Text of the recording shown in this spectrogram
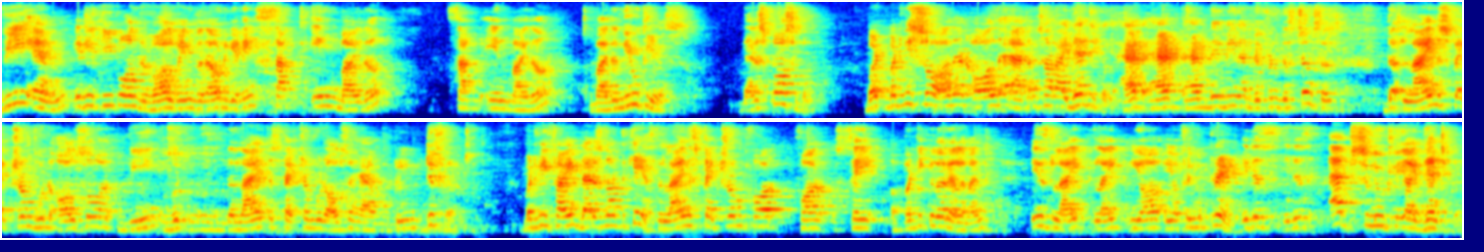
vm it will keep on revolving without getting sucked in by the sucked in by the by the nucleus. That is possible. But but we saw that all the atoms are identical. Had had had they been at different distances the line spectrum would also be would the line spectrum would also have been different but we find that is not the case. The line spectrum for for say a particular element is like like your your fingerprint. It is it is absolutely identical.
